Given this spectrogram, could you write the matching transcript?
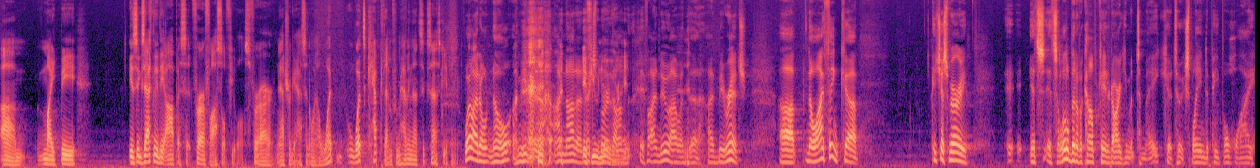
um, might be is exactly the opposite for our fossil fuels, for our natural gas and oil. What what's kept them from having that success? Do you think? Well, I don't know. I mean, uh, I'm not an if expert you knew, on. Right? If I knew, I would. Uh, I'd be rich. Uh, no, I think uh, it's just very. It's it's a little bit of a complicated argument to make uh, to explain to people why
